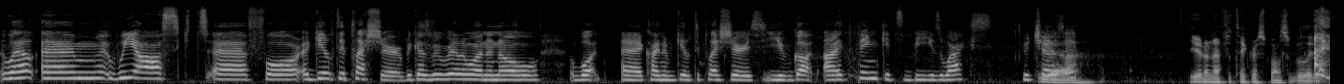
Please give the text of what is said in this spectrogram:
Well, um, we asked uh, for a guilty pleasure because we really want to know what uh, kind of guilty pleasures you've got. I think it's beeswax who chose yeah. it. You don't have to take responsibility.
